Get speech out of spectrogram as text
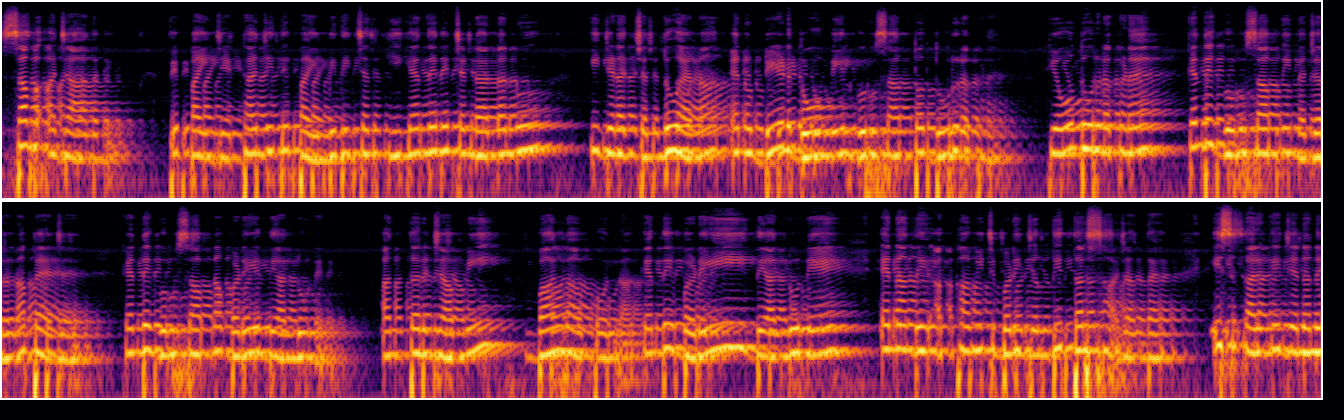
ਸਭ ਆਜ਼ਾਦ ਨੇ। ਤੇ ਭਾਈ ਜੇਠਾ ਜੀ ਤੇ ਭਾਈ ਬਿਧੀ ਚੰਦ ਕੀ ਕਹਿੰਦੇ ਨੇ ਚੰਡਾਲਾਂ ਨੂੰ ਕਿ ਜਿਹੜਾ ਚੰਦੂ ਹੈ ਨਾ ਇਹਨੂੰ ਡੇਢ 2 ਮੀਲ ਗੁਰੂ ਸਾਹਿਬ ਤੋਂ ਦੂਰ ਰੱਖਣਾ ਹੈ। ਕਿਉਂ ਦੂਰ ਰੱਖਣਾ ਹੈ? ਕਹਿੰਦੇ ਗੁਰੂ ਸਾਹਿਬ ਦੀ ਨਜ਼ਰ ਨਾ ਪੈ ਜਾਏ। ਕਹਿੰਦੇ ਗੁਰੂ ਸਾਹਿਬ ਨਾ ਬੜੇ ਦਿਆਲੂ ਨੇ। ਅੰਤਰਜਾਮੀ ਬਾਲਾ ਬੋਲਾ ਕਹਿੰਦੇ ਬੜੇ ਦਿਆਲੂ ਨੇ ਇਹਨਾਂ ਦੇ ਅੱਖਾਂ ਵਿੱਚ ਬੜੀ ਜਲਦੀ ਤਰਸ ਆ ਜਾਂਦਾ ਹੈ ਇਸ ਕਰਕੇ ਜੇ ਇਹਨਾਂ ਨੇ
